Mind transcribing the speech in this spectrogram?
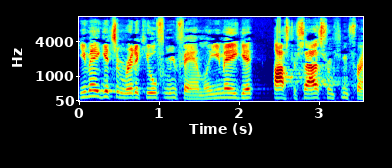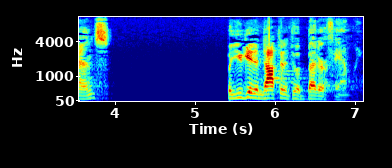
You may get some ridicule from your family. You may get ostracized from some friends. But you get adopted into a better family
